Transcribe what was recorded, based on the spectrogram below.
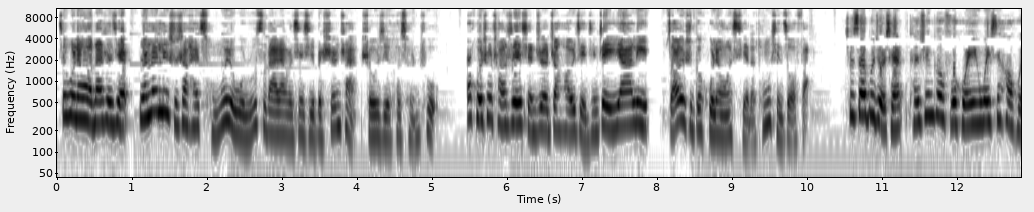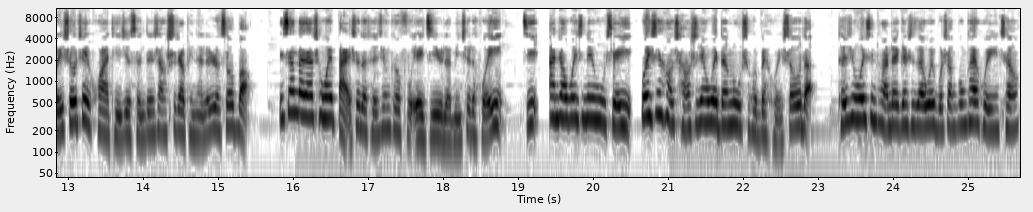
在互联网诞生前，人类历史上还从未有过如此大量的信息被生产、收集和存储。而回收长时间闲置的账号，以减轻这一压力。早已是个互联网企业的通行做法。就在不久前，腾讯客服回应微信号回收这个话题，就曾登上社交平台的热搜榜。一向大家称为摆设的腾讯客服也给予了明确的回应，即按照微信的用户协议，微信号长时间未登录是会被回收的。腾讯微信团队更是在微博上公开回应称，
